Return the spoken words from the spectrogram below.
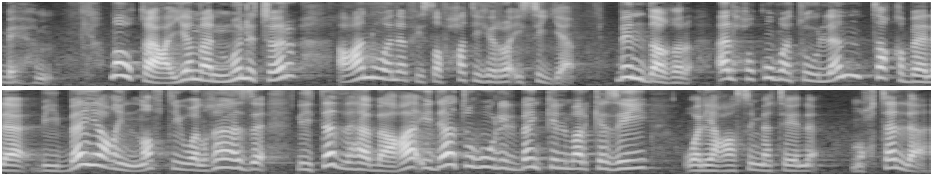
به موقع يمن مونيتور عنون في صفحته الرئيسية. بن دغر الحكومة لن تقبل ببيع النفط والغاز لتذهب عائداته للبنك المركزي ولعاصمة محتلة.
